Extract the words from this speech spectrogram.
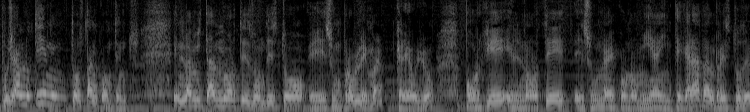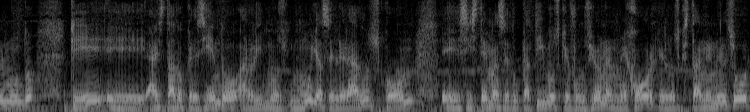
pues ya lo tienen, todos están contentos. En la mitad norte es donde esto es un problema, creo yo, porque el norte es una economía integrada al resto del mundo que eh, ha estado creciendo a ritmos muy acelerados con eh, sistemas educativos que funcionan mejor que los que están en el sur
